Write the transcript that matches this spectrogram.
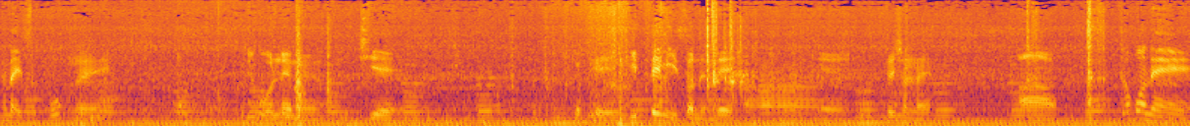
하나 있었고, 네. 그리고 원래는 뒤에 이렇게 립댐이 있었는데, 아, 예, 되셨나요? 아, 저번에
